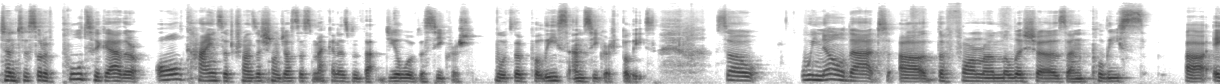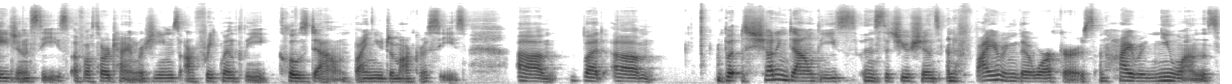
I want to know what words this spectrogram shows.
tend to sort of pull together all kinds of transitional justice mechanisms that deal with the secret, with the police and secret police. So we know that uh, the former militias and police uh, agencies of authoritarian regimes are frequently closed down by new democracies. Um, but um, but shutting down these institutions and firing their workers and hiring new ones,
